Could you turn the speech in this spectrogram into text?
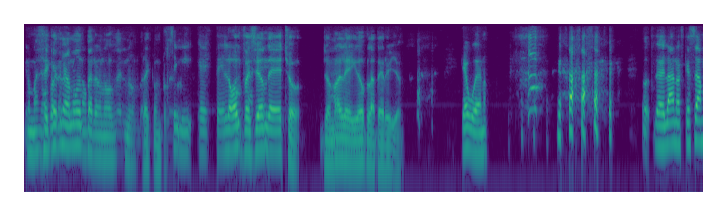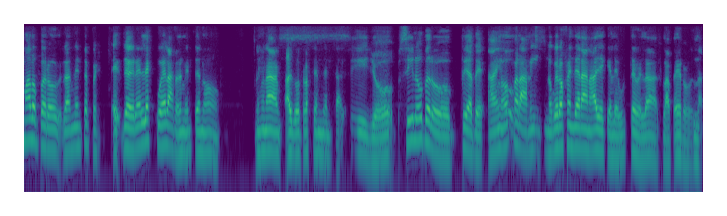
No me sé que es Ramón, pero no sé el nombre completo. Sí, este, Confesión, de hecho, yo no he leído Platero y yo. Qué bueno. De verdad, no es que sea malo, pero realmente, pues, eh, de ver en la escuela realmente no, no es una, algo trascendental. Sí, yo, sí, no, pero fíjate, hay- No para mí, no quiero ofender a nadie que le guste, ¿verdad? Platero, ¿verdad?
